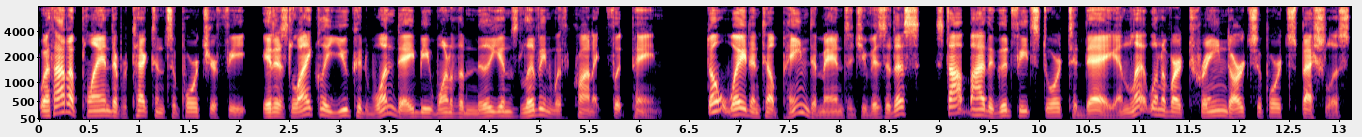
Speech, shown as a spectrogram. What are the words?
Without a plan to protect and support your feet, it is likely you could one day be one of the millions living with chronic foot pain. Don't wait until pain demands that you visit us. Stop by the Good Feet store today and let one of our trained arch support specialists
